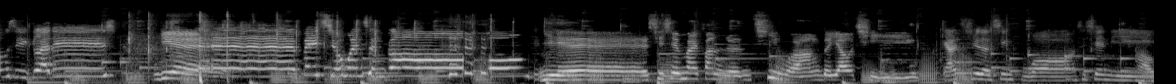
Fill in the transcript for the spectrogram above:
恭喜 Gladys，耶耶，被求婚成功。耶！谢谢卖饭人气王的邀请，也要继续的幸福哦，谢谢你。好，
